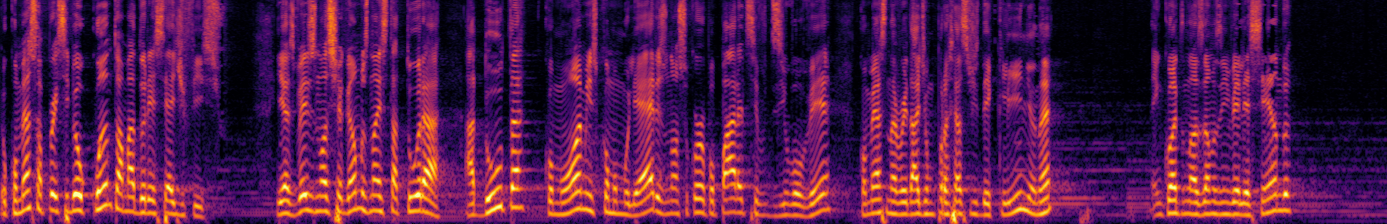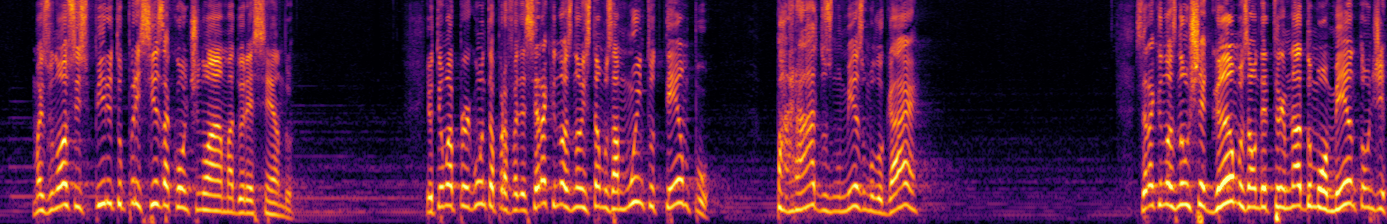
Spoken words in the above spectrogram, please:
eu começo a perceber o quanto amadurecer é difícil. E às vezes nós chegamos na estatura adulta, como homens, como mulheres, o nosso corpo para de se desenvolver, começa na verdade um processo de declínio, né? Enquanto nós vamos envelhecendo. Mas o nosso espírito precisa continuar amadurecendo. Eu tenho uma pergunta para fazer: será que nós não estamos há muito tempo parados no mesmo lugar? Será que nós não chegamos a um determinado momento onde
